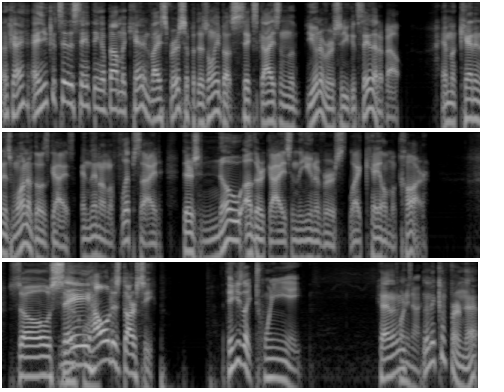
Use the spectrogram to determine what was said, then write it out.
Okay, and you could say the same thing about MacKinnon, vice versa. But there's only about six guys in the universe who you could say that about, and MacKinnon is one of those guys. And then on the flip side, there's no other guys in the universe like Cale Makar. So say, Unicorn. how old is Darcy? I think he's like 28. Okay, let me 29. let me confirm that.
